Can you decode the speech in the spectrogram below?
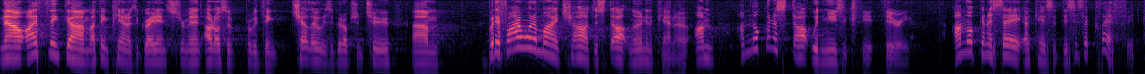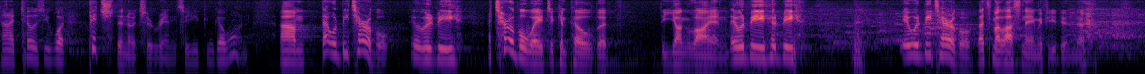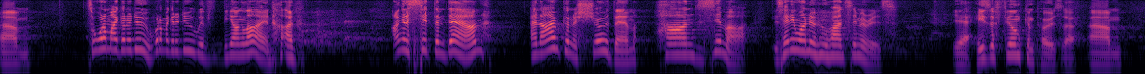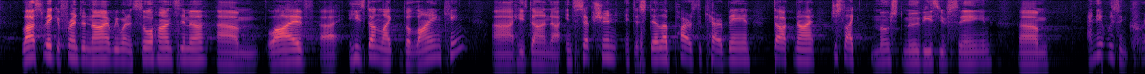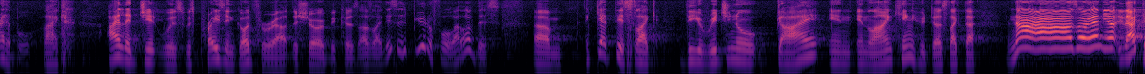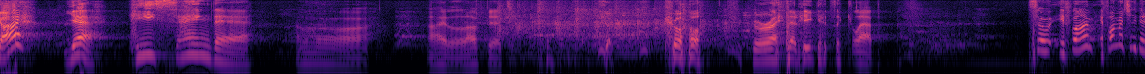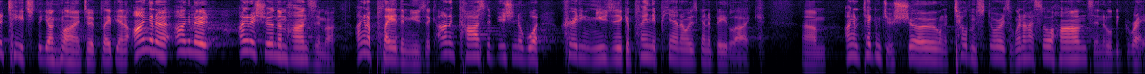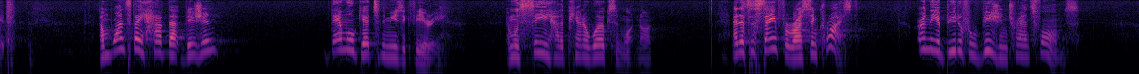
Now, I think, um, I think piano is a great instrument. I'd also probably think cello is a good option too. Um, but if I wanted my child to start learning the piano, I'm, I'm not going to start with music theory. I'm not going to say, okay, so this is a clef. It kind of tells you what pitch the notes are in so you can go on. Um, that would be terrible. It would be a terrible way to compel the, the young lion. It would be, it would be, it would be terrible. That's my last name if you didn't know. Um, so what am I going to do? What am I going to do with the young lion? I'm, I'm going to sit them down and I'm going to show them Hans Zimmer. Does anyone know who Hans Zimmer is? Yeah, he's a film composer. Um, last week, a friend and I, we went and saw Hans Zimmer um, live. Uh, he's done like The Lion King. Uh, he's done uh, Inception, Interstellar, Pirates of the Caribbean, Dark Knight, just like most movies you've seen. Um, and it was incredible. Like, I legit was, was praising God throughout the show because I was like, this is beautiful. I love this. Um, get this, like, the original guy in, in Lion King who does like the Nazarenia, that guy? Yeah, he sang there. Oh, I loved it. cool. Great that he gets a clap. So if I'm, if I'm actually going to teach the young lion to play piano, I'm going to, I'm to, I'm going to show them Hans Zimmer. I'm going to play the music. I'm going to cast a vision of what creating music and playing the piano is going to be like. Um, I'm going to take them to a show. I'm going to tell them stories of when I saw Hans, and it'll be great. And once they have that vision, then we'll get to the music theory and we'll see how the piano works and whatnot. And it's the same for us in Christ. Only a beautiful vision transforms.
